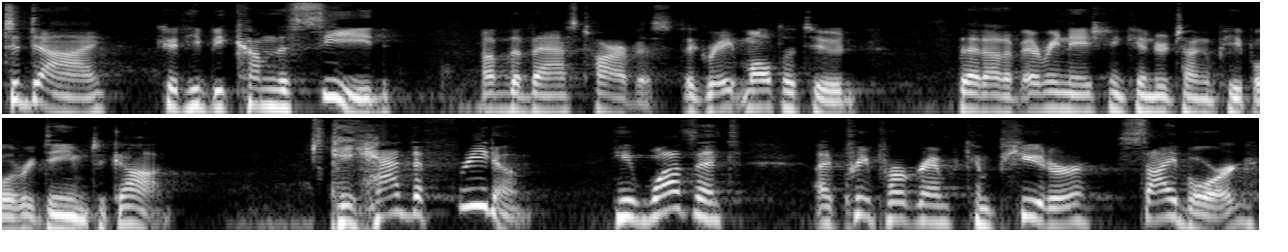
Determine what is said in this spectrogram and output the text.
to die could he become the seed of the vast harvest, the great multitude that out of every nation, kindred, tongue, and people redeemed to God. He had the freedom. He wasn't a pre-programmed computer cyborg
